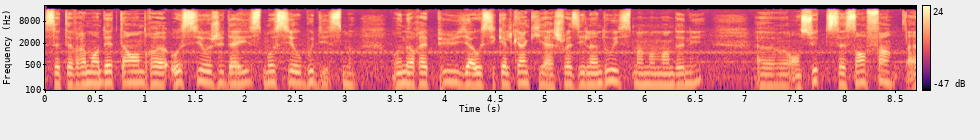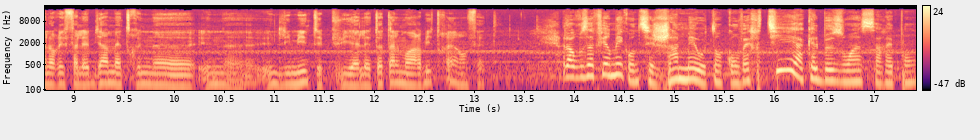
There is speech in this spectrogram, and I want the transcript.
c'était vraiment d'étendre aussi au judaïsme, aussi au bouddhisme. On aurait pu, il y a aussi quelqu'un qui a choisi l'hindouisme à un moment donné. Euh, ensuite, c'est sans fin. Alors il fallait bien mettre une, une, une limite et puis elle est totalement arbitraire en fait. Alors vous affirmez qu'on ne s'est jamais autant converti. À quel besoin ça répond?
